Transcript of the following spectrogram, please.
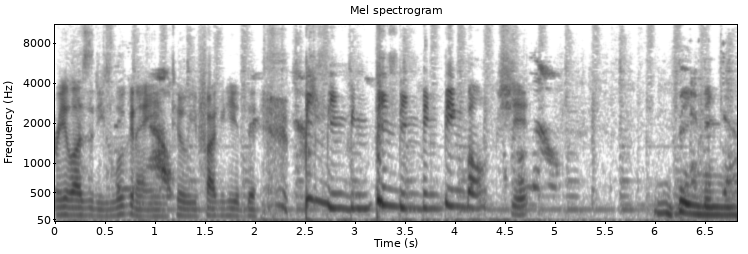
Realize that he's looking at you until you fucking hear the bing bing bing bing bing bing bing bong shit. Bing bing ding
